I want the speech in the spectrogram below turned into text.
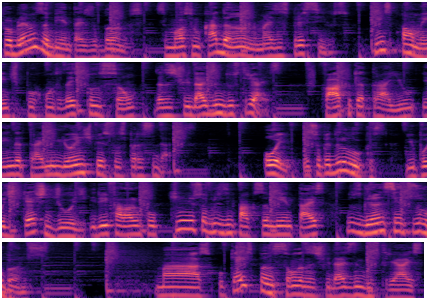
problemas ambientais urbanos se mostram cada ano mais expressivos, principalmente por conta da expansão das atividades industriais, fato que atraiu e ainda atrai milhões de pessoas para as cidades. Oi, eu sou Pedro Lucas e o podcast de hoje irei falar um pouquinho sobre os impactos ambientais nos grandes centros urbanos. Mas o que a expansão das atividades industriais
